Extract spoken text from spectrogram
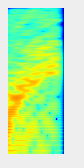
Wow.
